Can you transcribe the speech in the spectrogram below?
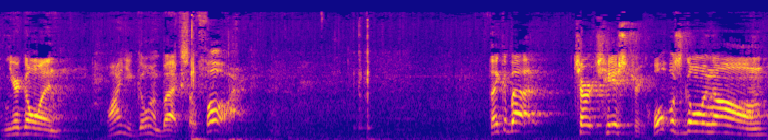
and you're going, why are you going back so far? Think about church history. What was going on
